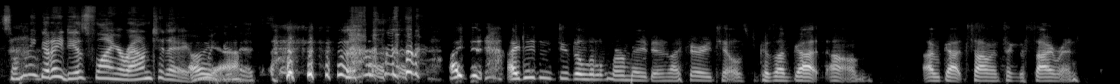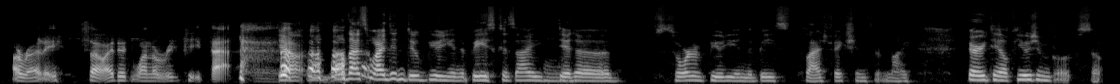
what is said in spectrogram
So many good ideas flying around today. Oh, Oh, my yeah. goodness. I did. I didn't do the Little Mermaid in my fairy tales because I've got um, I've got silencing the siren already, so I didn't want to repeat that. yeah. Well, that's why I didn't do Beauty and the Beast because I Mm. did a sort of Beauty and the Beast flash fiction for my fairy tale fusion book. So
